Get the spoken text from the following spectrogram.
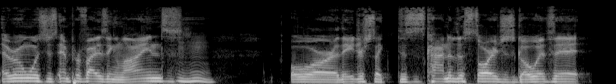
everyone was just improvising lines. Mm-hmm. Or they just like this is kind of the story, just go with it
